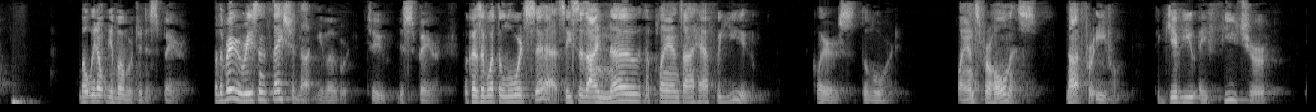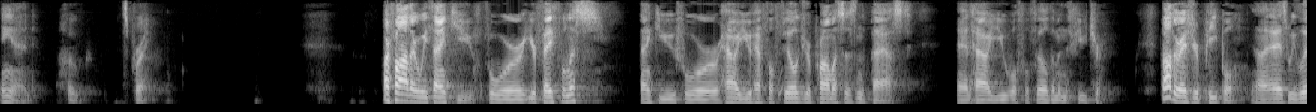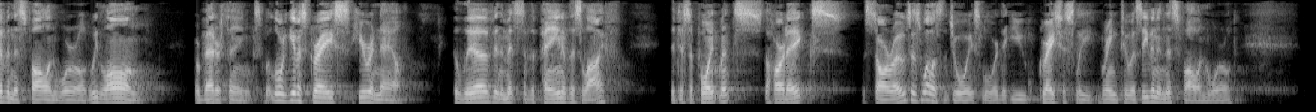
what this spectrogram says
But we don't give over to despair for the very reason that they should not give over to despair because of what the Lord says. He says, "I know the plans I have for you," declares the Lord. Plans for wholeness, not for evil, to give you a future and hope. Let's pray. Our Father, we thank you for your faithfulness. Thank you for how you have fulfilled your promises in the past. and how you will fulfill them in the future. Father, as your people, uh, as we live in this fallen world, we long for better things. But Lord, give us grace here and now to live in the midst of the pain of this life, the disappointments, the heartaches, the sorrows, as well as the joys, Lord, that you graciously bring to us, even in this fallen world.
